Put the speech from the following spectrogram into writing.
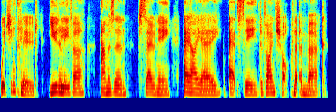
which include Unilever, Amazon, Sony, AIA, Etsy, Divine Chocolate, and Merck.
